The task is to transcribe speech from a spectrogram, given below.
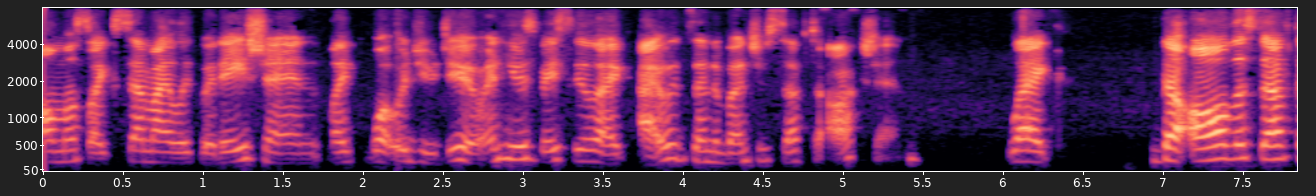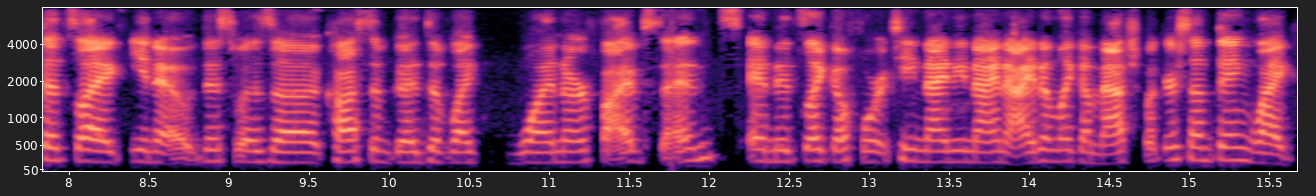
almost like semi liquidation, like what would you do? And he was basically like, I would send a bunch of stuff to auction, like the all the stuff that's like you know this was a cost of goods of like one or five cents and it's like a 14.99 item like a matchbook or something like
